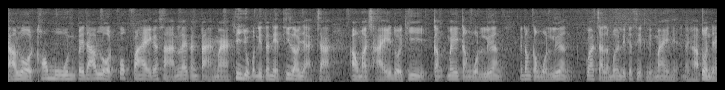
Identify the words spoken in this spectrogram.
ดาวน์โหลดข้อมูล ไปดาวน์โหลดพวกไฟล์เอกสารอะไรต่างๆ มาที่อยู่บนอินเทอร์เน็ตที่เราอยากจะเอามาใช้โดยที่ไม่กังวลเรื่อง ไม่ต้องกังวลเรื่องว่าจะละเมิดลิขสิทธิ์หรือไม่เนี่ยนะครับ ส่วนใหญ่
